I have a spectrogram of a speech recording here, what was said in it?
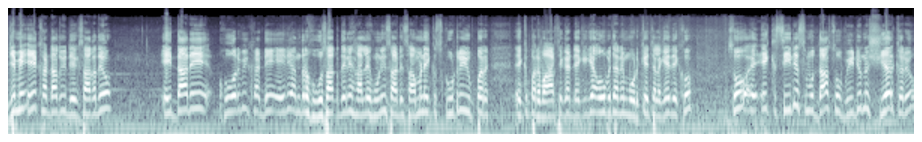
ਜਿਵੇਂ ਇਹ ਖੱਡਾ ਤੁਸੀਂ ਦੇਖ ਸਕਦੇ ਹੋ ਇਦਾਂ ਦੇ ਹੋਰ ਵੀ ਖੱਡੇ ਇਹਦੇ ਅੰਦਰ ਹੋ ਸਕਦੇ ਨੇ। ਹਾਲੇ ਹੁਣੀ ਸਾਡੇ ਸਾਹਮਣੇ ਇੱਕ ਸਕੂਟਰੀ ਉੱਪਰ ਇੱਕ ਪਰਿਵਾਰ ਸੀਗਾ ਡਿੱਗ ਗਿਆ ਉਹ ਵਿਚਾਰੇ ਮੁੜ ਕੇ ਚਲੇ ਗਏ ਦੇਖੋ। ਸੋ ਇੱਕ ਸੀਰੀਅਸ ਮੁੱਦਾ ਸੋ ਵੀਡੀਓ ਨੂੰ ਸ਼ੇਅਰ ਕਰਿਓ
